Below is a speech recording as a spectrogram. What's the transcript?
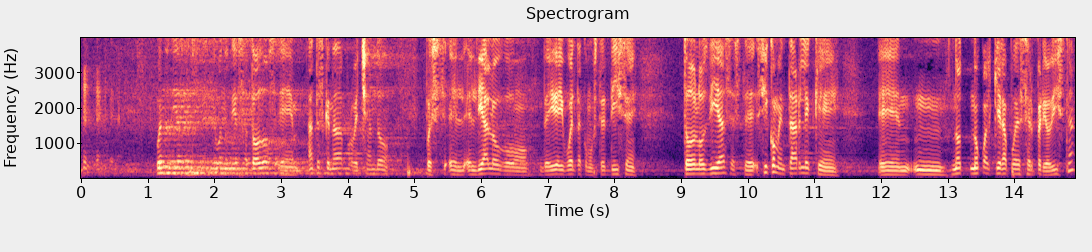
Buenos días, presidente. Buenos días a todos. Eh, antes que nada, aprovechando pues el, el, diálogo de ida y vuelta, como usted dice, todos los días, este, sí comentarle que eh, no, no, cualquiera puede ser periodista.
